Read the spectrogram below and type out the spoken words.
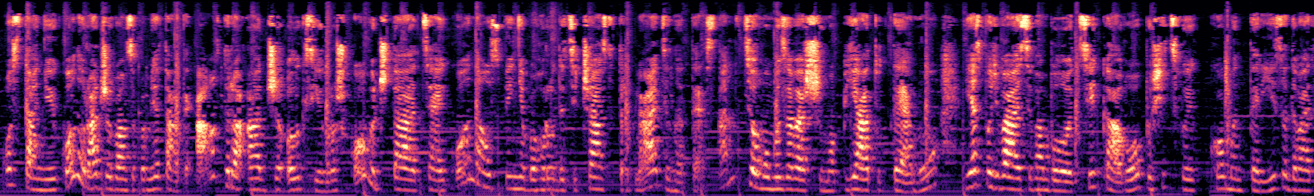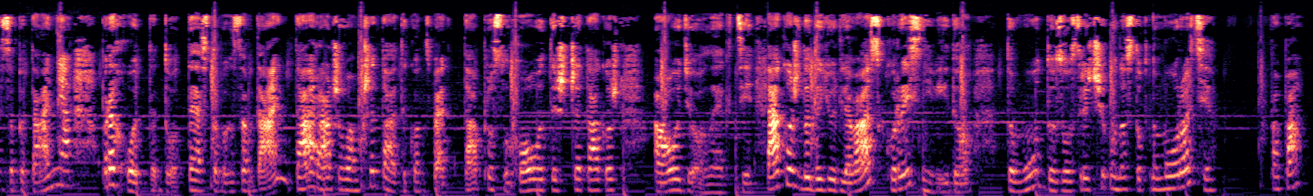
Останню ікону раджу вам запам'ятати автора, адже Олексій Грошкович та ця ікона Успіння Богородиці часто трапляється на тест. А на цьому ми завершимо п'яту тему. Я сподіваюся, вам було цікаво. Пишіть свої коментарі, задавайте запитання, переходьте до тестових завдань та раджу вам читати конспект та прослуховувати ще також аудіолекції. Також додаю для вас корисні відео. Тому до зустрічі у наступному уроці. Papa. Pa.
